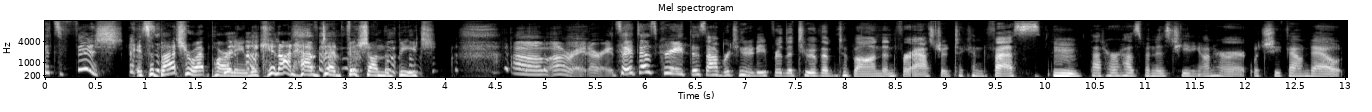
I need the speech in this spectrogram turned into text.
It's fish. It's a bachelorette party. We cannot have dead fish on the beach. Um, all right, all right. So it does create this opportunity for the two of them to bond and for Astrid to confess Mm. that her husband is cheating on her, which she found out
